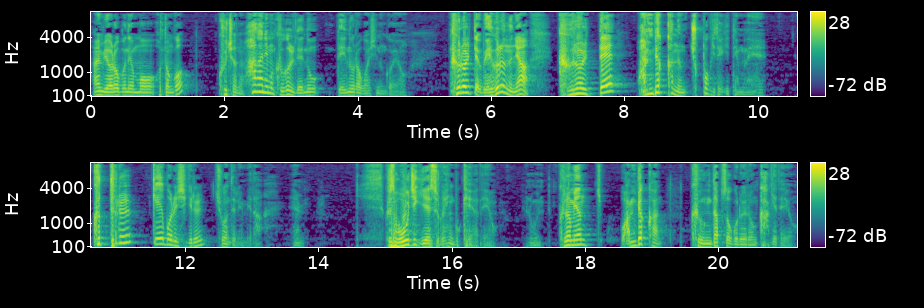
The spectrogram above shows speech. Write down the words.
아니면 여러분의 뭐 어떤 거? 그렇잖아요. 하나님은 그걸 내놓, 내놓으라고 하시는 거예요. 그럴 때 왜 그러느냐? 그럴 때 완벽한 축복이 되기 때문에 그 틀을 깨버리시기를 축원드립니다. 예. 그래서 오직 예수로 행복해야 돼요. 여러분. 그러면 완벽한 그 응답 속으로 여러분 가게 돼요.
